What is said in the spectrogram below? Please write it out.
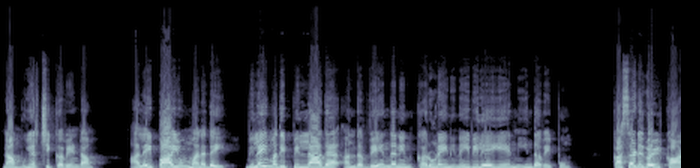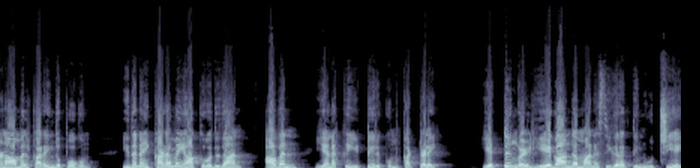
நாம் முயற்சிக்க வேண்டாம். அலைப்பாயும் மனதை விலை மதிப்பில்லாத அந்த வேந்தனின் கருணை நினைவிலேயே நீந்த வைப்போம். கசடுகள் காணாமல் கரைந்து போகும். இதனை கடமையாக்குவதுதான் அவன் எனக்கு இட்டிருக்கும் கட்டளை. எட்டுங்கள் ஏகாந்தமான சிகரத்தின் உச்சியை.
